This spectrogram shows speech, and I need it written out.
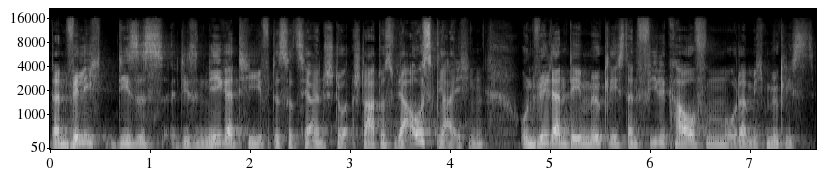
dann will ich dieses, diesen Negativ des sozialen Sto Status wieder ausgleichen und will dann dem möglichst dann viel kaufen oder mich möglichst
